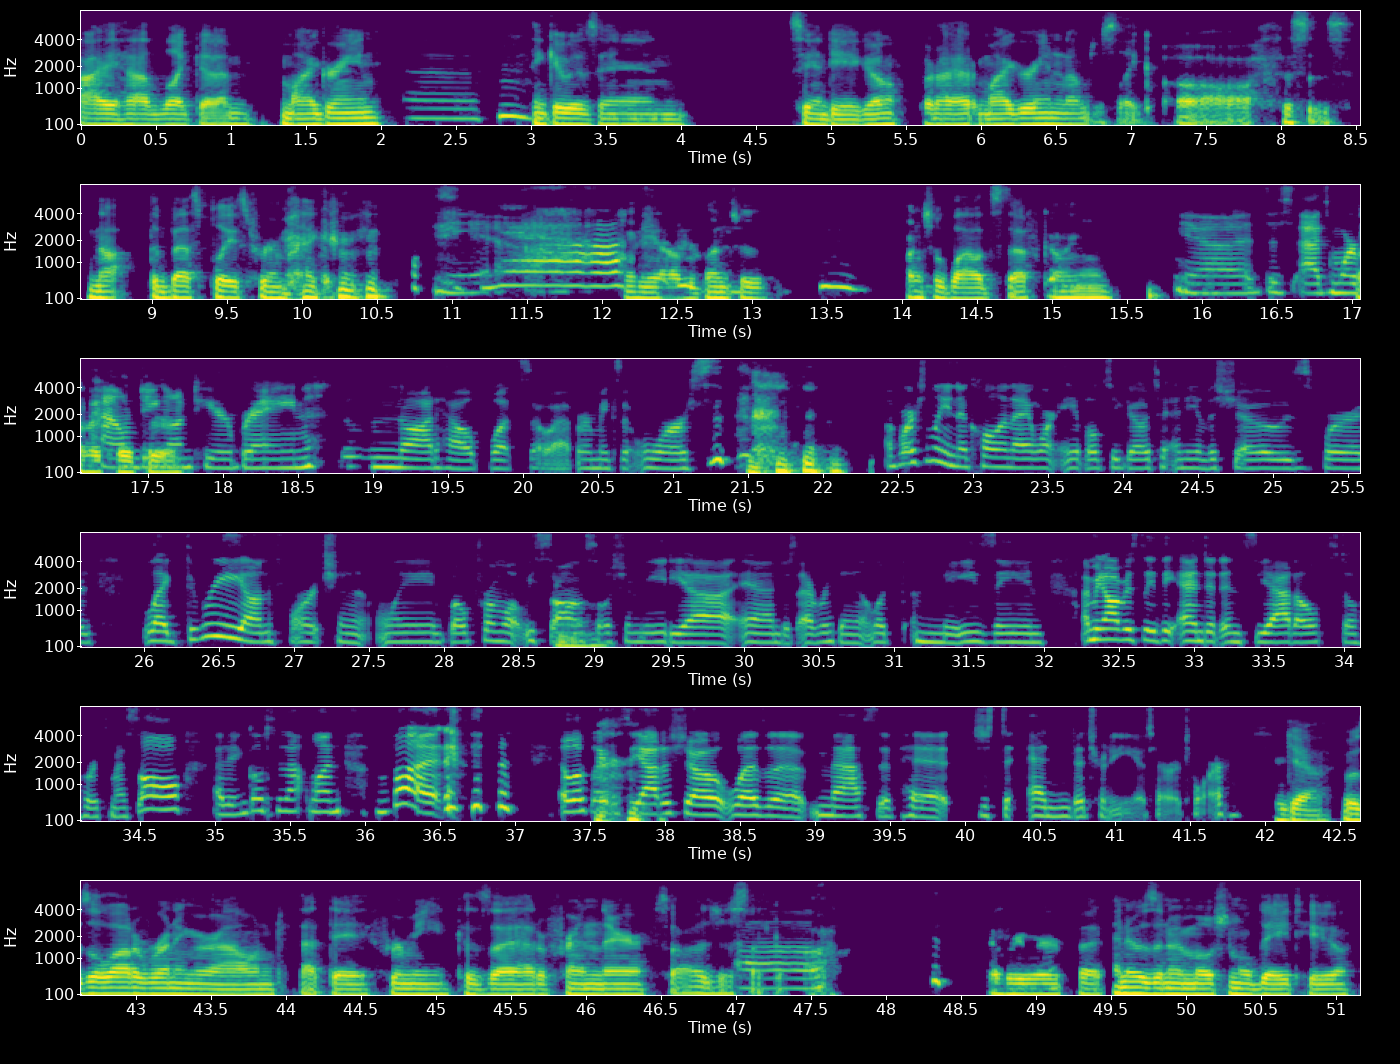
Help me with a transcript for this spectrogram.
i had like a migraine. Uh... i think it was in San Diego, but I had a migraine and I'm just like, oh, this is not the best place for a migraine. Yeah. When you have a bunch of bunch of loud stuff going on. Yeah, it just adds more pounding onto your brain. Does not help whatsoever, makes it worse. Unfortunately, Nicole and I weren't able to go to any of the shows for like three, unfortunately. But from what we saw on social media and just everything, it looked amazing. I mean, obviously, the ended in Seattle still hurts my soul. I didn't go to that one, but it looked like the Seattle show was a massive hit just to end the Trinity of Terror tour. Yeah, it was a lot of running around that day for me because I had a friend there. So I was just like, uh... oh, everywhere. But and it was an emotional day too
